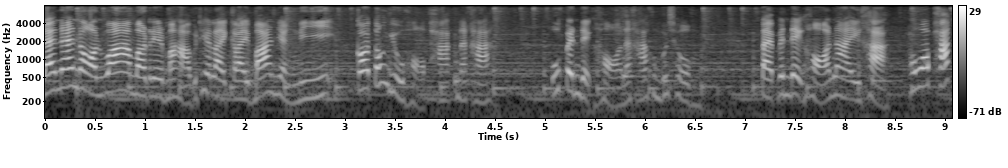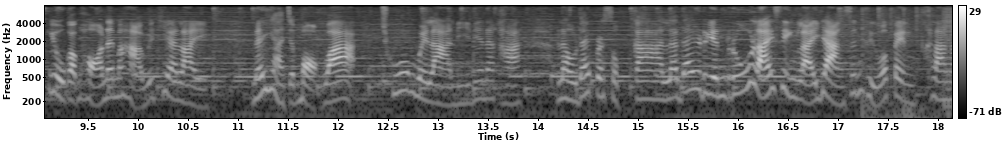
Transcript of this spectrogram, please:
และแน่นอนว่ามาเรียนมหาวิทยาลัยไกลบ้านอย่างนี้ ก็ต้องอยู่หอพักนะคะอู้เป็นเด็กหอนะคะคุณผู้ชม แต่เป็นเด็กหอในค่ะ เพราะว่าพักอยู่กับหอในมหาวิทยาลัย และอยากจะบอกว่าช่วงเวลานี้เนี่ยนะคะ เราได้ประสบการณ์และได้เรียนรู้หลายสิ่งหลายอย่าง ซึ่งถือว่าเป็นครั้ง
